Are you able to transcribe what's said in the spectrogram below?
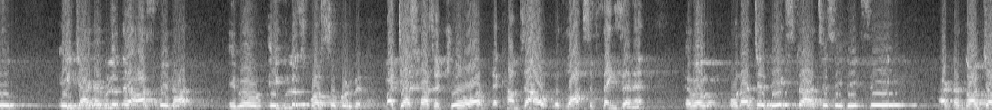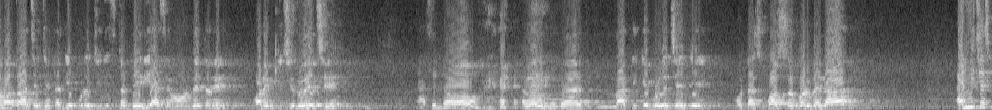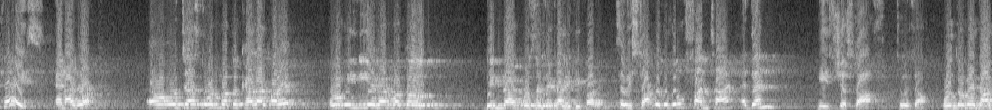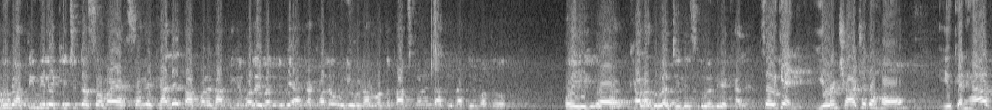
এই জায়গাগুলোতে আসবে না এবং এইগুলো স্পর্শ করবে না My desk has a drawer that comes out with lots of things in it. এবং ওনার যে ডেস্কটা আছে সেই ডেস্কে একটা দরজা মতো আছে যেটা দিয়ে পুরো জিনিসটা বেরিয়ে আসে এবং ওর ভেতরে অনেক কিছু রয়েছে I said, no. এবং নাতিকে বলেছেন যে ওটা স্পর্শ করবে না and he just plays, and I work. ও জাস্ট ওর মতো খেলা করে এবং ইনি এনার মতো দিন রাত বসে লেখালেখি করেন So we start with a little fun time, and then he's just off to his own. প্রথমে দাদু নাতি মিলে কিছুটা সময় একসঙ্গে খেলে তারপরে নাতিকে বলে এবার তুমি একা খেলো উনি ওনার মতো কাজ করেন নাতি নাতির মতো ওই আহ, খেলাধুলার জিনিসগুলো নিয়ে খেলেন So again, you're in charge of the home. You can have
